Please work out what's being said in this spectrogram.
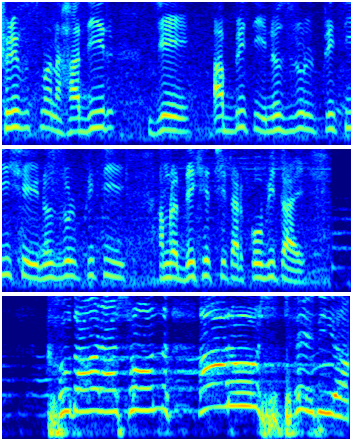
শরীফ উসমান হাদির যে আবৃত্তি নজরুল প্রীতি, সেই নজরুল প্রীতি আমরা দেখেছি তার কবিতায়। খোদার আসন আরও ছেদিয়া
